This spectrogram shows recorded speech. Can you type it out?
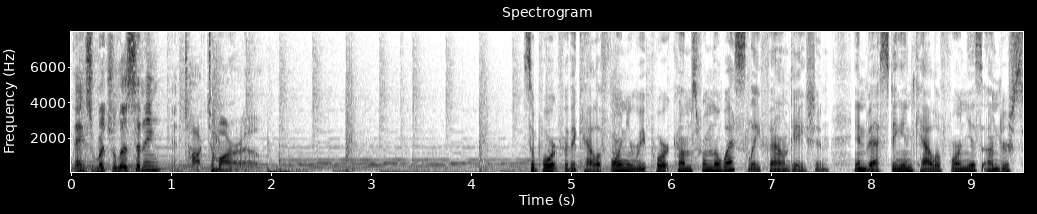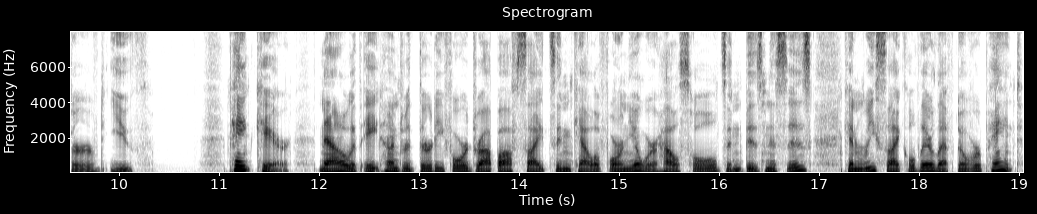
Thanks so much for listening, and talk tomorrow. Support for the California Report comes from the Wesley Foundation, investing in California's underserved youth. Paint Care, now with 834 drop off sites in California where households and businesses can recycle their leftover paint.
